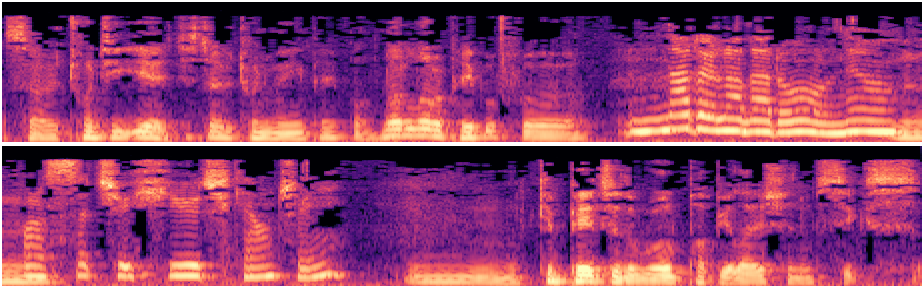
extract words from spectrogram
So 20, yeah, just over 20 million people. Not a lot of people for Not a lot at all, no, No. for such a huge country. Mm, compared to the world population of six,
